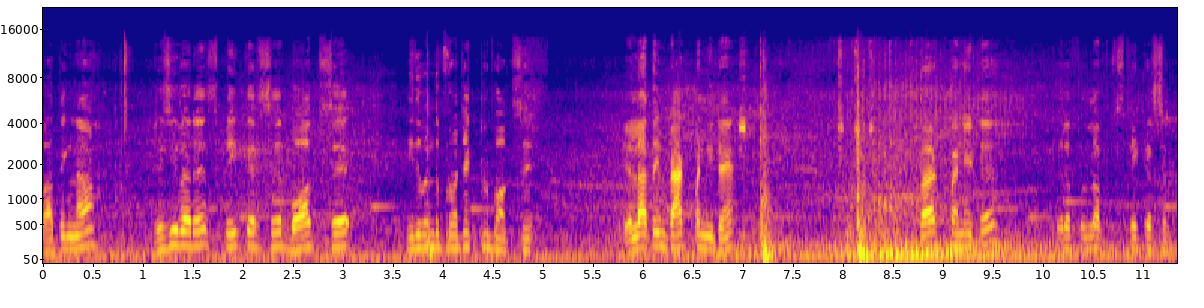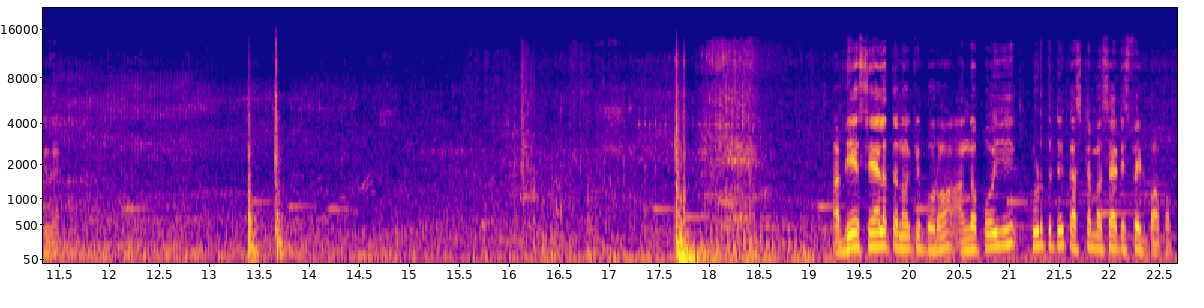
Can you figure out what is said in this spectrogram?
பார்த்தீங்கன்னா ரிசீவரு ஸ்பீக்கர்ஸு பாக்ஸு இது வந்து ப்ரொஜெக்டர் பாக்ஸு எல்லாத்தையும் பேக் பண்ணிட்டேன். பேக் பண்ணிவிட்டு இதில் ஃபுல்லாக ஸ்பீக்கர்ஸ் இருக்குது. அப்படியே சேலத்தை நோக்கி போகிறோம் அங்கே போய் கொடுத்துட்டு கஸ்டமர் சாட்டிஸ்ஃபைட் பார்ப்போம்.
